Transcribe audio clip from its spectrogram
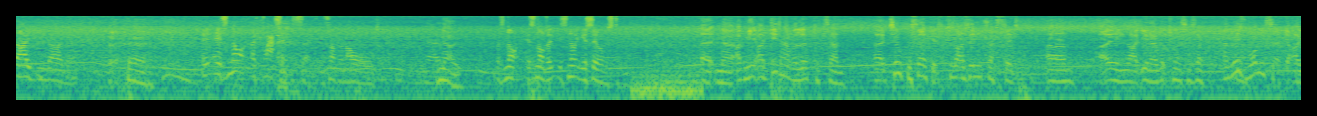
I have no idea. It, it's not a classic circuit. It's not an old. You know, No. It's not. It's not. A, it's not your Silverstone. Uh, no, I mean I did have a look at um, uh, Tilke circuits because I was interested um, in like you know which ones is like. And there is one circuit I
